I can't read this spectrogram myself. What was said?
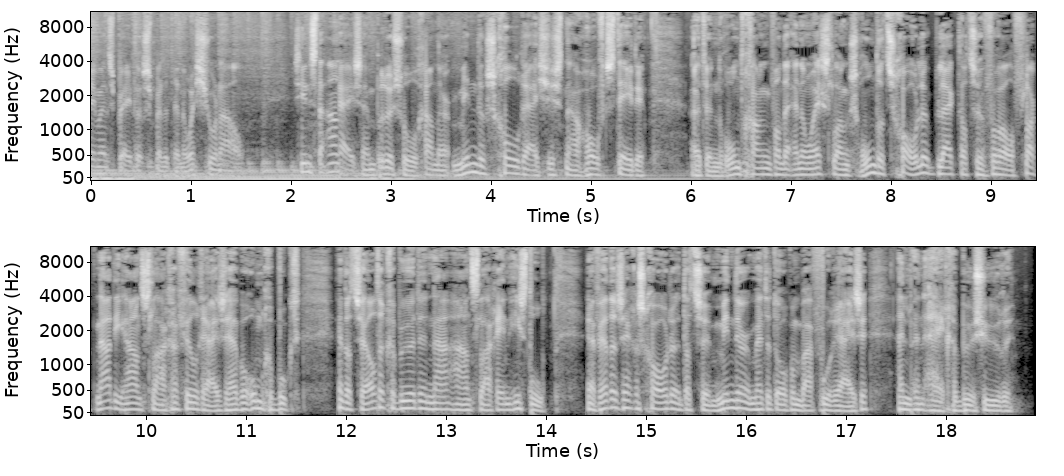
Clemens Peters met het NOS Journaal. Sinds de aanreis in Brussel gaan er minder schoolreisjes naar hoofdsteden. Uit een rondgang van de NOS langs 100 scholen blijkt dat ze vooral vlak na die aanslagen veel reizen hebben omgeboekt. En datzelfde gebeurde na aanslagen in Istanbul. En verder zeggen scholen dat ze minder met het openbaar vervoer reizen en een eigen bus huren.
